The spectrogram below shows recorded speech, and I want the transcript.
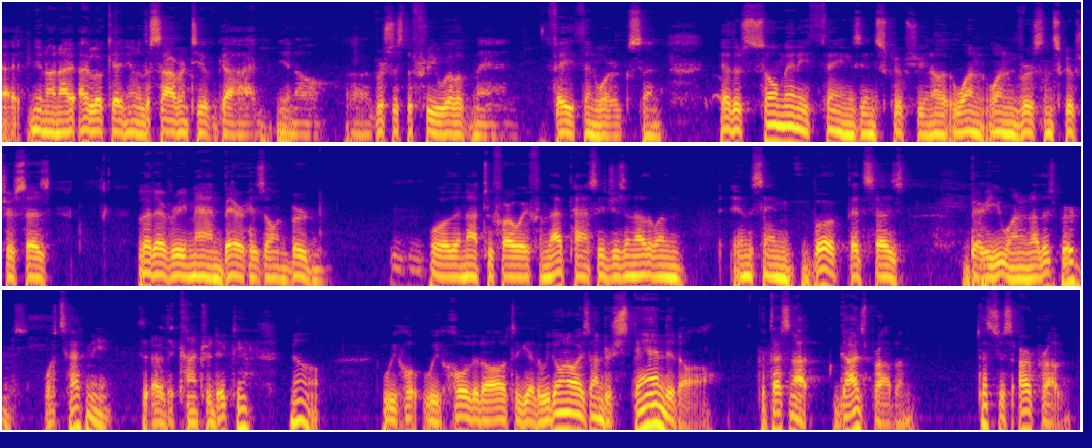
uh, you know, and I, I, look at, you know, the sovereignty of God, you know, uh, versus the free will of man, faith and works. And yeah, there's so many things in scripture. You know, one, one verse in scripture says, let every man bear his own burden. Mm-hmm. Well, then not too far away from that passage is another one in the same book that says, bear you one another's burdens. What's that mean? Are they contradicting? No. We, ho- we hold it all together. We don't always understand it all but that's not God's problem. That's just our problem.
